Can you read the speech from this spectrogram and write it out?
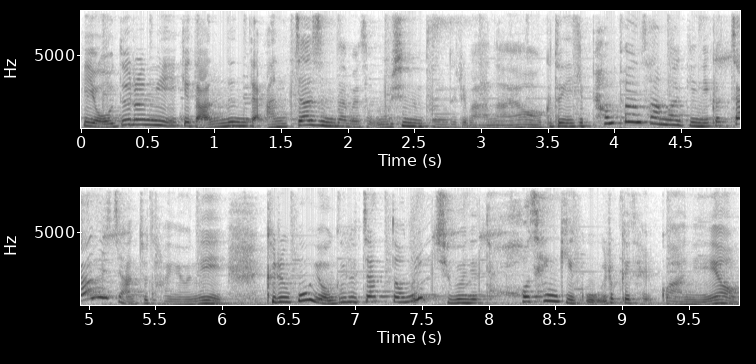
이 여드름이 이게 났는데 안 짜진다면서 오시는 분들이 많아요. 근데 이게 편편사마귀니까 짜지지 않죠, 당연히. 그리고 여기를 짰더니 주변에 더 생기고 이렇게 될 거 아니에요.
